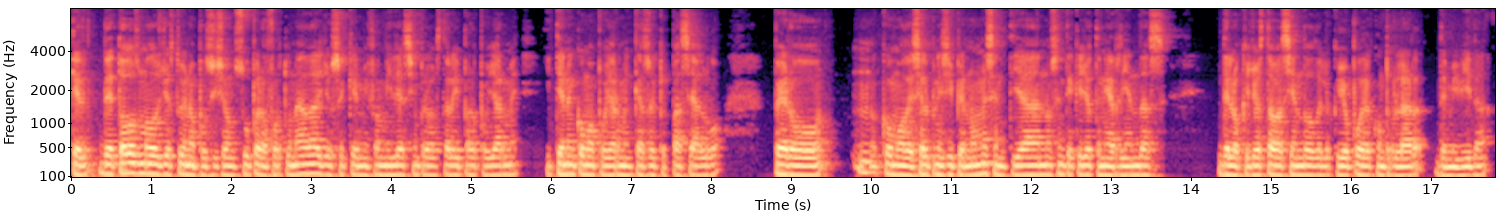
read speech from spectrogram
Que de todos modos yo estoy en una posición súper afortunada, yo sé que mi familia siempre va a estar ahí para apoyarme y tienen cómo apoyarme en caso de que pase algo, pero mm, como decía al principio, no me sentía, no sentía que yo tenía riendas de lo que yo estaba haciendo, de lo que yo podía controlar de mi vida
